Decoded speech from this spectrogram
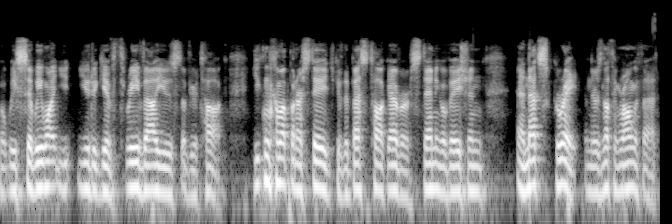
but we said we want you, you to give three values of your talk. You can come up on our stage, give the best talk ever, standing ovation, and that's great, and there's nothing wrong with that.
